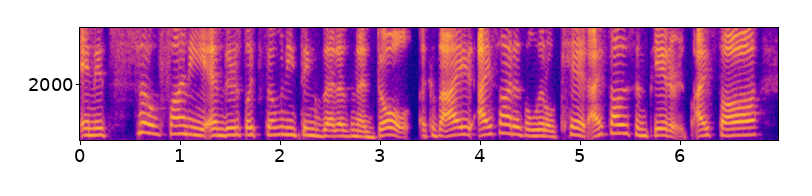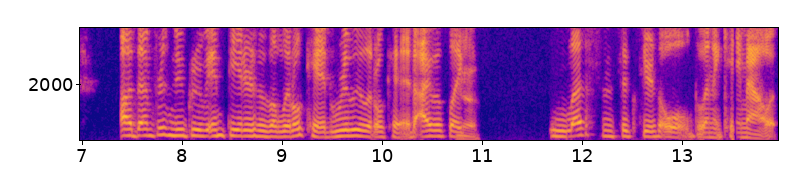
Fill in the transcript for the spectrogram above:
and it's so funny and there's like so many things that as an adult because I I saw it as a little kid. I saw this in theaters. I saw uh, the Emperor's New Groove in theaters as a little kid, really little kid. I was like yeah. less than 6 years old when it came out.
